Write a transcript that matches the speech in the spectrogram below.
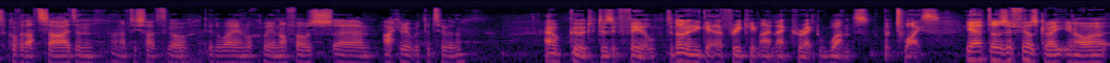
to cover that side, and, and I've decided to go the other way. And luckily enough, I was um, accurate with the two of them. How good does it feel to not only get a free kick like that correct once, but twice? Yeah, it does. It feels great. You know,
